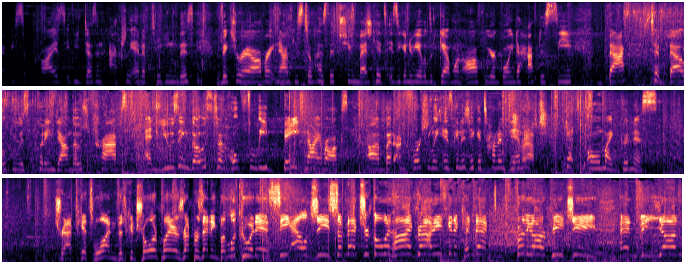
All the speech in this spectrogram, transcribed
I'd be surprised if he doesn't actually end up taking this victory royale right now. He still has the two med kits. Is he going to be able to get one off? We are going to have to see back to Bell, who is putting down those traps and using those to hopefully bait Nyhrox. Um, but unfortunately is going to take a ton of damage. Gets, oh my goodness. Trapped gets one. The controller player is representing, but look who it is. CLG symmetrical with high ground. He's going to connect for the RPG. And the young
